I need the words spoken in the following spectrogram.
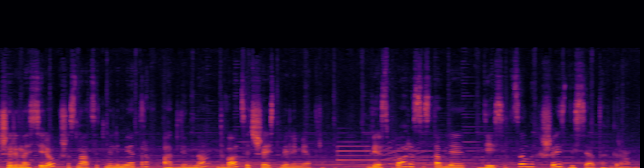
Ширина серег 16 мм, а длина 26 мм. Вес пары составляет 10,6 грамма.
